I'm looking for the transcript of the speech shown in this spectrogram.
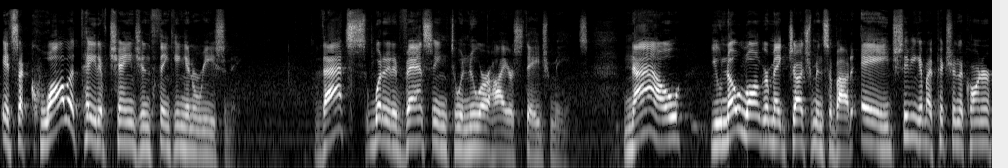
It's a qualitative change in thinking and reasoning. That's what an advancing to a newer, higher stage means. Now, you no longer make judgments about age. See if you can get my picture in the corner.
